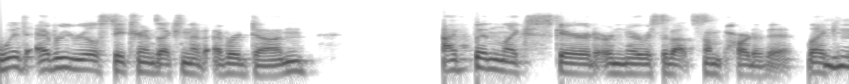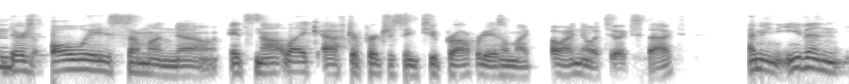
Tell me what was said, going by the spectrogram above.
with every real estate transaction I've ever done, I've been like scared or nervous about some part of it. Like mm-hmm. there's always some unknown. It's not like after purchasing two properties, I'm like, oh, I know what to expect. I mean, even,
